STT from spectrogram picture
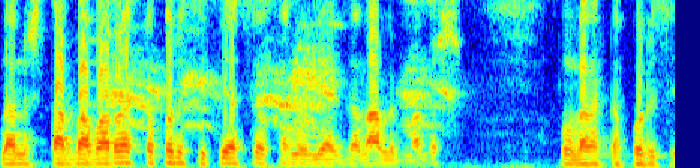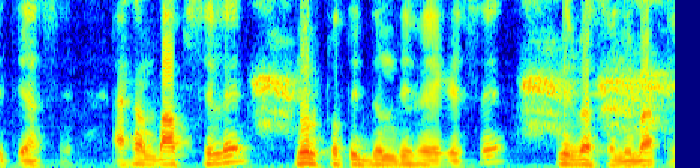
মানুষ তার বাবারও একটা পরিস্থিতি আছে। ওখানে উনি একজন আলেম মানুষ। ওনার একটা পরিচিতি আছে। এখন বাপ ছেলে মূল প্রতিদ্বন্দ্বী হয়ে গেছে নির্বাচনী মাঠে।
